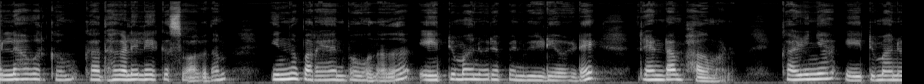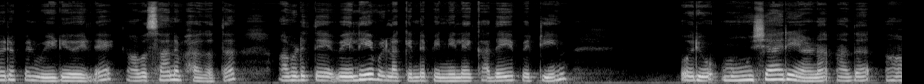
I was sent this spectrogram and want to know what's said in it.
എല്ലാവർക്കും കഥകളിലേക്ക് സ്വാഗതം. ഇന്ന് പറയാൻ പോകുന്നത് ഏറ്റുമാനൂരപ്പൻ വീഡിയോയുടെ രണ്ടാം ഭാഗമാണ്. കഴിഞ്ഞ ഏറ്റുമാനൂരപ്പൻ വീഡിയോയുടെ അവസാന ഭാഗത്ത് അവിടുത്തെ വലിയ വിളക്കിന്റെ പിന്നിലെ കഥയെപ്പറ്റിയും ഒരു മൂശാരിയാണ് അത് ആ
